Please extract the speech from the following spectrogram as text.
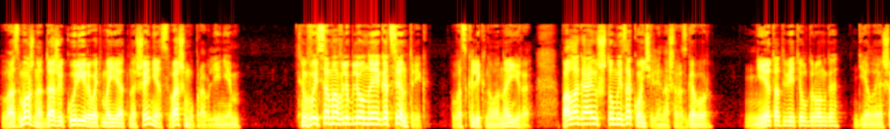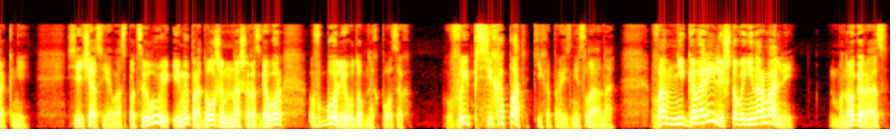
Возможно, даже курировать мои отношения с вашим управлением. Вы самовлюбленный эгоцентрик, воскликнула Наира. Полагаю, что мы закончили наш разговор. Нет, ответил Дронга, делая шаг к ней. Сейчас я вас поцелую, и мы продолжим наш разговор в более удобных позах. Вы психопат, тихо произнесла она. Вам не говорили, что вы ненормальный? Много раз.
